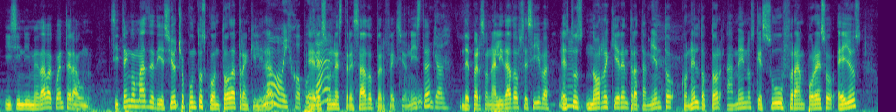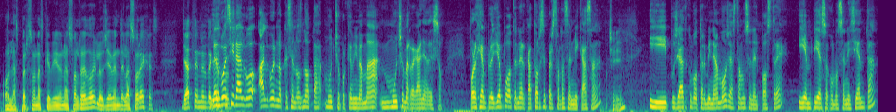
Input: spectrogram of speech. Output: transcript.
Y si ni me daba cuenta, era uno. Si tengo más de 18 puntos con toda tranquilidad, No, hijo, pues eres ya. un estresado perfeccionista Yo. de personalidad obsesiva. Estos no requieren tratamiento con el doctor a menos que sufran por eso ellos o las personas que viven a su alrededor y los lleven de las orejas. Ya tener de Les voy a 14 decir algo, algo en lo que se nos nota mucho, porque mi mamá mucho me regaña de eso. Por ejemplo, yo puedo tener 14 personas en mi casa Sí. y pues ya como terminamos, ya estamos en el postre y empiezo como cenicienta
